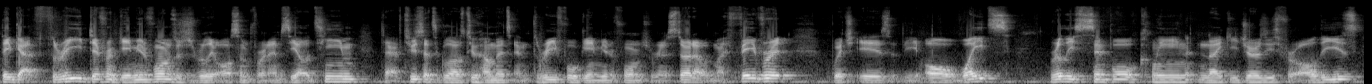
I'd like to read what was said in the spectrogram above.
They've got three different game uniforms, which is really awesome for an MCL team to have two sets of gloves, two helmets, and three full game uniforms. We're going to start out with my favorite, which is the all whites. Really simple, clean Nike jerseys for all these.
